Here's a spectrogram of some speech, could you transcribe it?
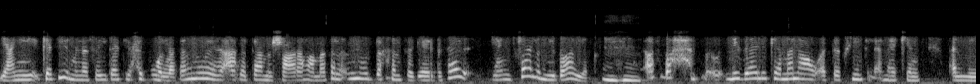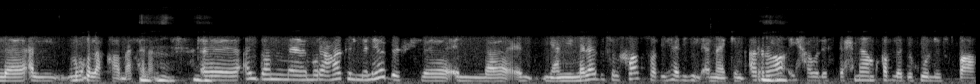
يعني كثير من السيدات يحبون مثلا وهي قاعدة تعمل شعرها مثلا إنه تدخن سجاير. بس هذا يعني فعلا يضايق. أصبح لذلك منعوا التدخين في الأماكن المغلقة مثلا. آه أيضا مراعاة الملابس يعني الملابس الخاصة بهذه الأماكن الرائحة والاستحمام قبل دخول السبا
